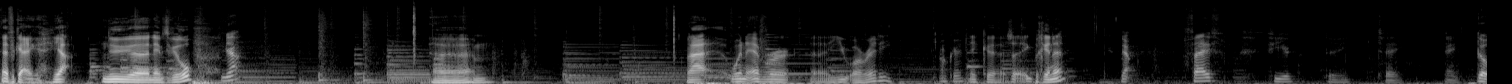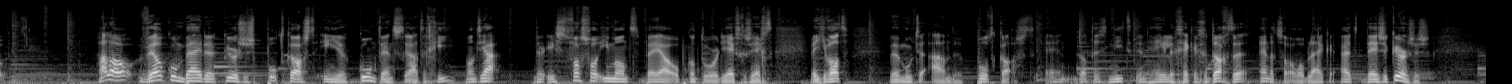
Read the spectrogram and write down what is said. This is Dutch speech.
Even kijken. Ja, nu uh, neemt het weer op. Ja. Um, nou, whenever uh, you are ready. Oké. Ik, uh, zal ik beginnen? Ja. 5, 4, 3, 2, 1, go. Hallo, welkom bij de cursus podcast in je contentstrategie. Want ja, er is vast wel iemand bij jou op kantoor die heeft gezegd: Weet je wat, we moeten aan de podcast. En dat is niet een hele gekke gedachte en dat zal wel blijken uit deze cursus.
